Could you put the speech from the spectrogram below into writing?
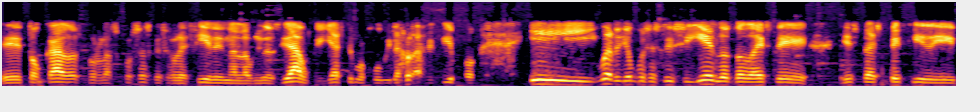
eh, tocados por las cosas que se refieren a la universidad, aunque ya estemos jubilados hace tiempo. Y bueno, yo pues estoy siguiendo toda este esta especie de,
